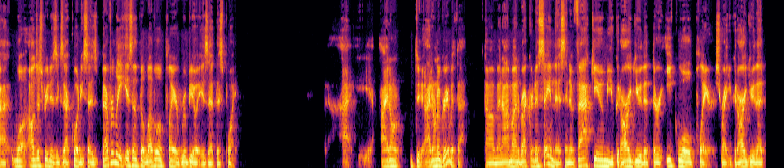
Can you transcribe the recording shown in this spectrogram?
uh, well, I'll just read his exact quote. He says, Beverley isn't the level of player Rubio is at this point. I, I don't, I don't agree with that. Um, and I'm on record as saying this. In a vacuum, you could argue that they're equal players, right? You could argue that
